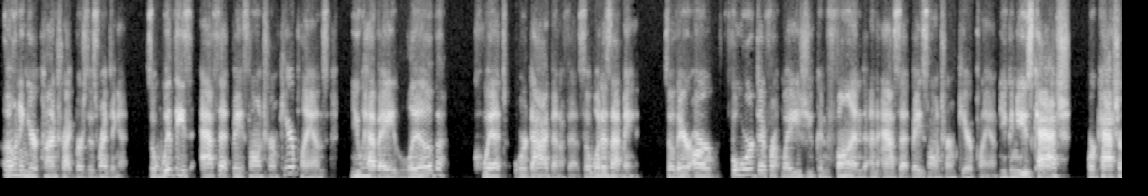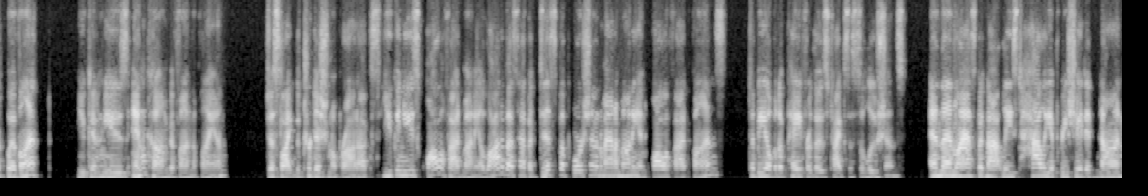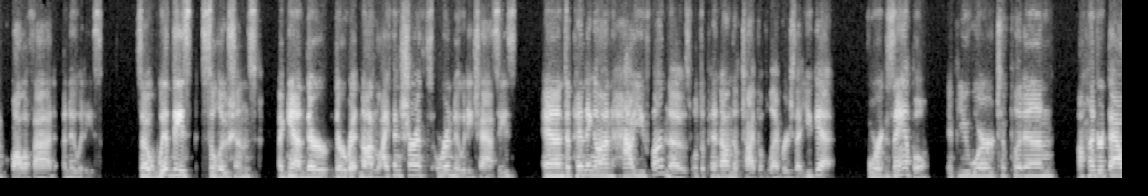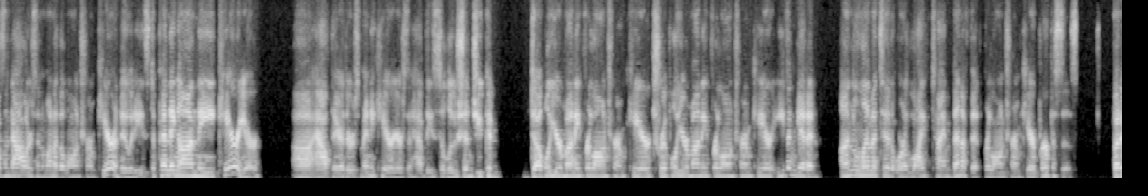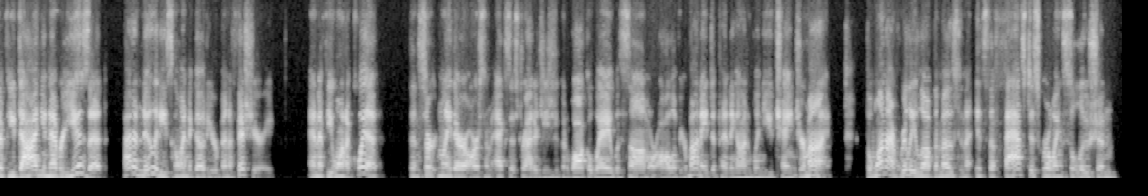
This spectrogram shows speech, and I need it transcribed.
owning your contract versus renting it so with these asset-based long-term care plans, you have a live, quit, or die benefit. So what does that mean? So there are four different ways you can fund an asset-based long-term care plan. You can use cash or cash equivalent. You can use income to fund the plan, just like the traditional products. You can use qualified money. A lot of us have a disproportionate amount of money in qualified funds to be able to pay for those types of solutions. And then last but not least, highly appreciated non-qualified annuities. So with these solutions, again, they're they're written on life insurance or annuity chassis. And depending on how you fund those will depend on the type of leverage that you get. For example, if you were to put in $100,000 in one of the long-term care annuities, depending on the carrier uh, out there, there's many carriers that have these solutions. You could double your money for long term care, triple your money for long term care, even get an unlimited or lifetime benefit for long term care purposes. But if you die and you never use it, that annuity is going to go to your beneficiary. And if you want to quit, then certainly there are some exit strategies. You can walk away with some or all of your money, depending on when you change your mind. The one I really love the most, and it's the fastest growing solution,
